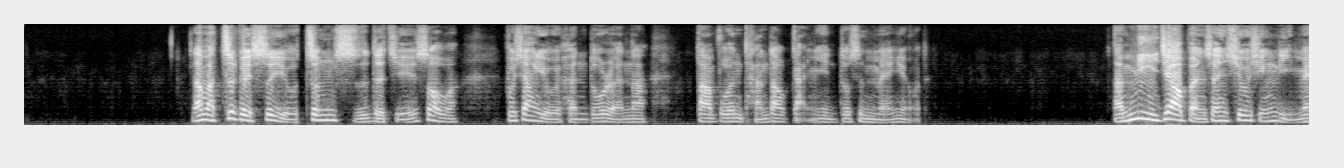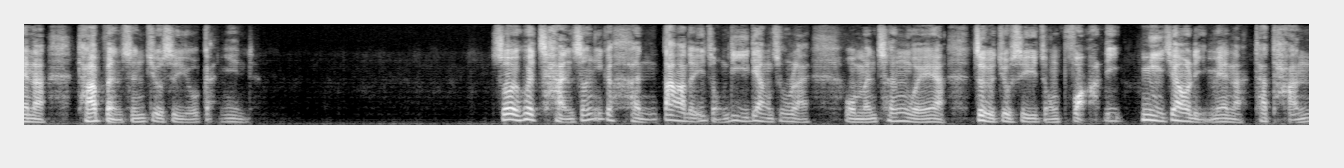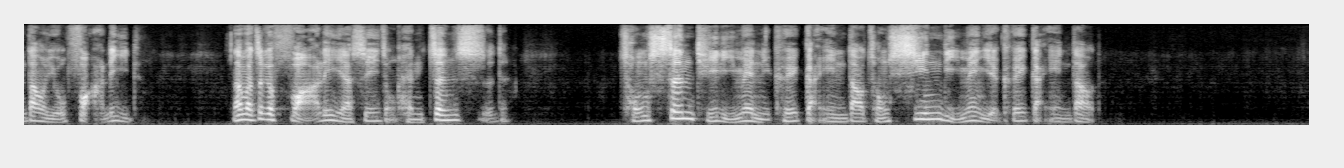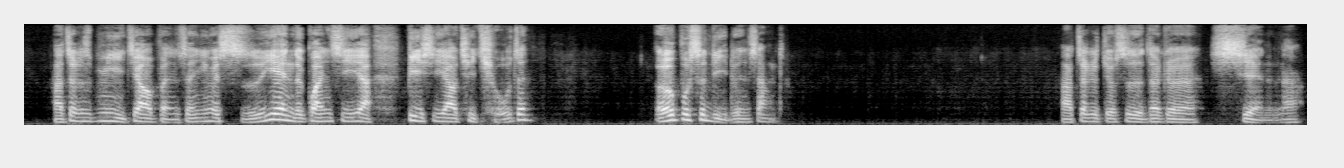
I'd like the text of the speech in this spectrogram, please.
那么这个是有真实的接受啊，不像有很多人呢。大部分谈到感应都是没有的，而密教本身修行里面呢，它本身就是有感应的，所以会产生一个很大的一种力量出来，我们称为啊，这个就是一种法力。密教里面呢，它谈到有法力的，那么这个法力啊，是一种很真实的。从身体里面你可以感应到，从心里面也可以感应到的。啊，这个是密教本身，因为实验的关系呀，必须要去求证，而不是理论上的。啊，这个就是这个显呢，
